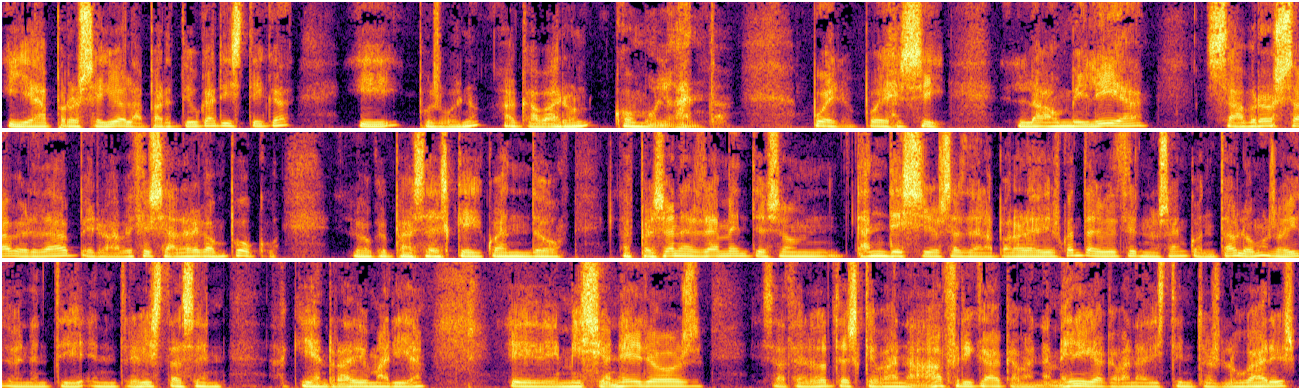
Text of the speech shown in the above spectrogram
y ya prosiguió la parte eucarística y, pues bueno, acabaron comulgando. Bueno, pues sí, la homilía sabrosa, ¿verdad? Pero a veces se alarga un poco. Lo que pasa es que cuando las personas realmente son tan deseosas de la palabra de Dios. ¿Cuántas veces nos han contado? Lo hemos oído en, entrevistas en, aquí en Radio María, eh, misioneros, sacerdotes que van a África, que van a América, que van a distintos lugares.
